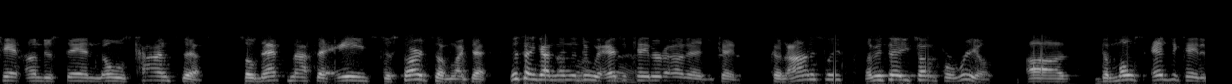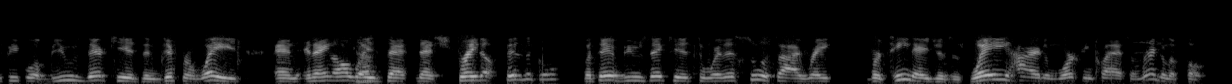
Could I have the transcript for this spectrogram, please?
can't understand those concepts. So that's not the age to start something like that. This ain't got nothing to do with educated or uneducated. Because honestly, let me tell you something for real. Uh, the most educated people abuse their kids in different ways, and it ain't always that that straight up physical, but they abuse their kids to where their suicide rate for teenagers is way higher than working class and regular folk.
